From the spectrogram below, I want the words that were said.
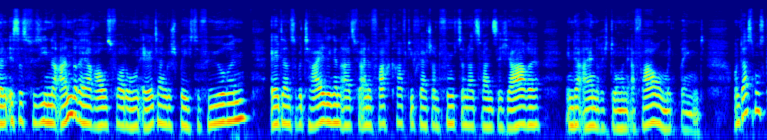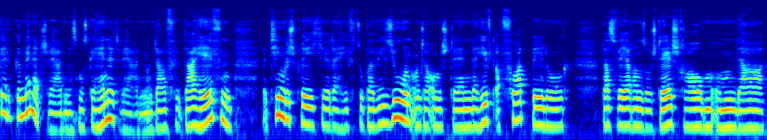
dann ist es für sie eine andere Herausforderung, ein Elterngespräch zu führen, Eltern zu beteiligen, als für eine Fachkraft, die vielleicht schon 15 oder 20 Jahre in der Einrichtung Erfahrung mitbringt. Und das muss gemanagt werden, das muss gehandelt werden. Und dafür, da helfen äh, Teamgespräche, da hilft Supervision unter Umständen, da hilft auch Fortbildung. Das wären so Stellschrauben, um da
